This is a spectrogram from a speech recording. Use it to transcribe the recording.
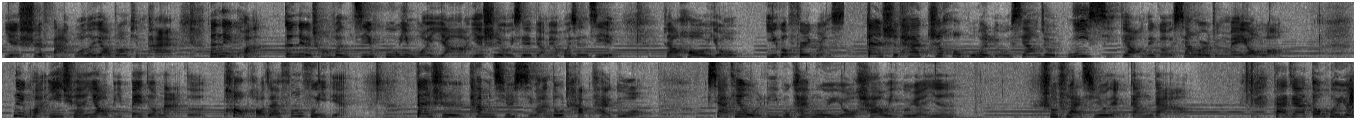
也是法国的药妆品牌，但那款跟这个成分几乎一模一样啊，也是有一些表面活性剂，然后有一个 fragrance，但是它之后不会留香，就是一洗掉那个香味就没有了。那款一泉要比贝德玛的泡泡再丰富一点，但是它们其实洗完都差不太多。夏天我离不开沐浴油，还有一个原因，说出来其实有点尴尬啊，大家都会用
